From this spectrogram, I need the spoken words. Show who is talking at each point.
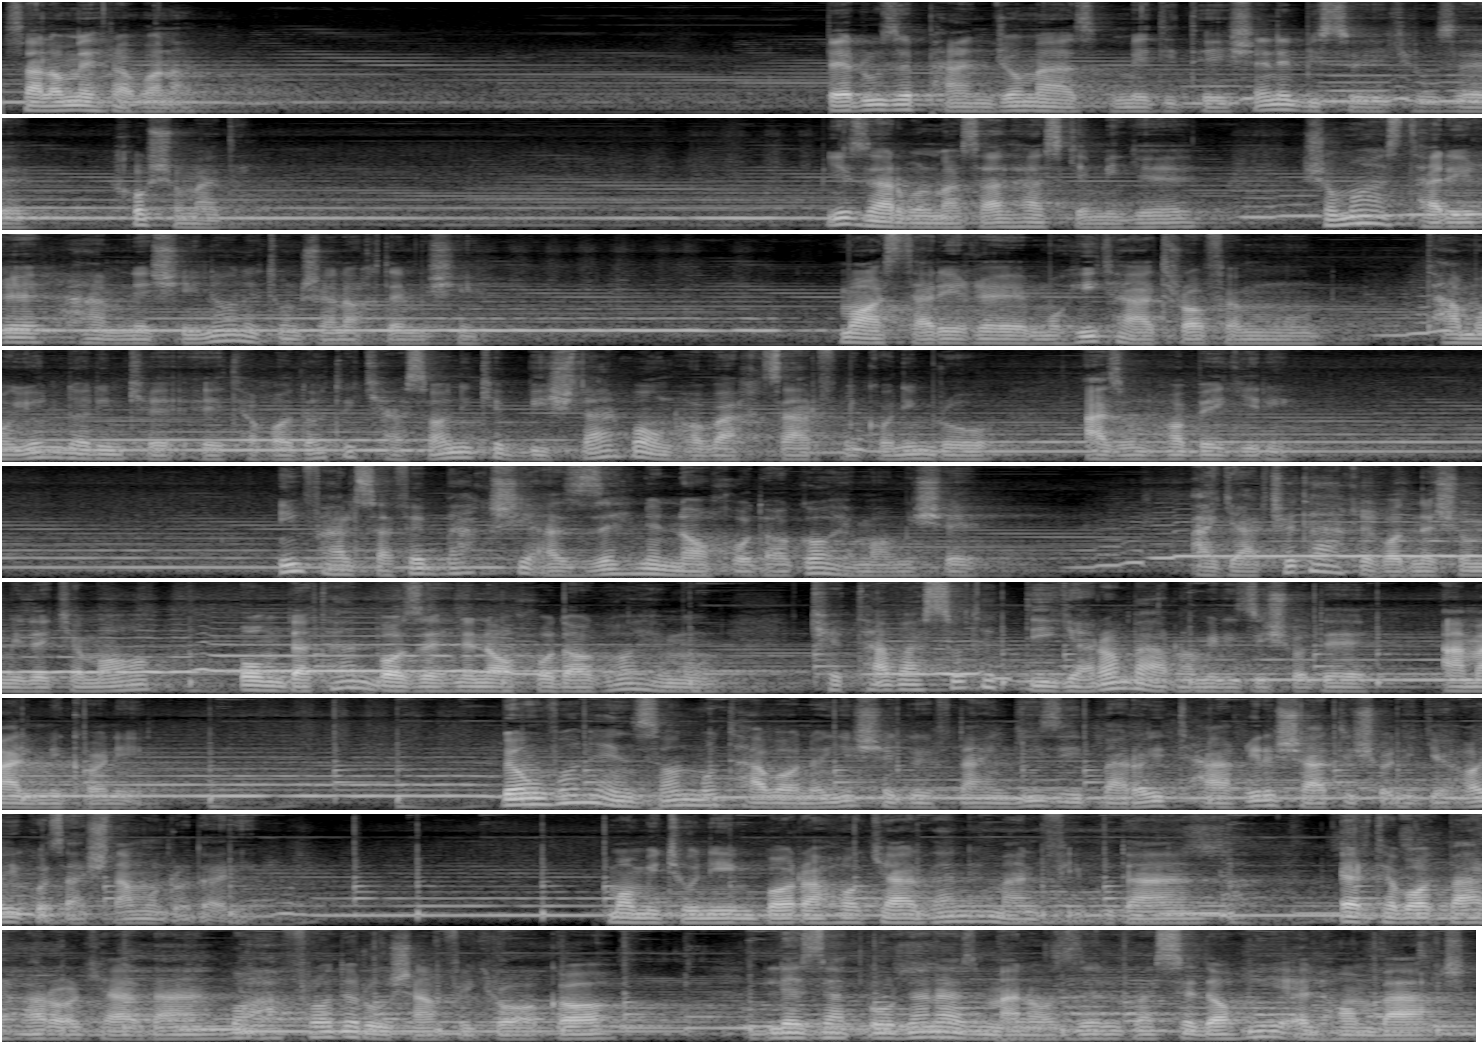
Speaker 1: سلام مهربانم. به روز پنجم از مدیتیشن 21 روزه خوش اومدی یه ضرب المثل هست که میگه شما از طریق همنشینانتون شناخته میشین. ما از طریق محیط اطرافمون تمایل داریم که اعتقادات کسانی که بیشتر با اونها وقت صرف می‌کنیم رو از اونها بگیریم. این فلسفه بخشی از ذهن ناخودآگاه ما میشه. اگرچه تحقیقات نشون میده که ما عمدتا با ذهن ناخودآگاهمون که توسط دیگران برنامه ریزی شده عمل می‌کنیم. به عنوان انسان ما توانایی شگفت انگیزی برای تغییر شرطی شدگی های گذشتمون رو داریم. ما می‌تونیم با رها کردن منفی بودن ارتباط برقرار کردن با افراد روشنفکر و آگاه لذت بردن از مناظر و صداهای الهام بخش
